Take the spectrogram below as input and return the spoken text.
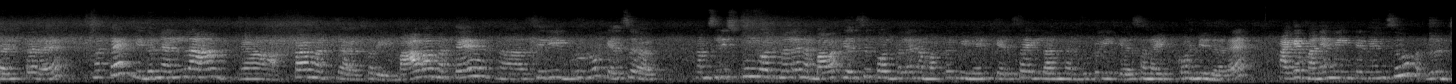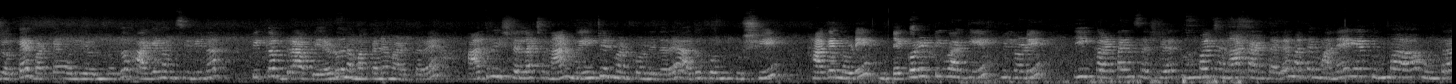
ತಳ್ತಾರೆ. ಮತ್ತೆ ಇದನ್ನೆಲ್ಲ ಅಕ್ಕ ಮತ್ತು ಸಾರಿ ಮಾವ ಮತ್ತೆ ಸಿರಿ ಇಬ್ರು ಕೆಲಸ ನಮ್ಮ ಸಿರಿ ಸ್ಕೂಲ್ಗೆ ಹೋದ್ಮೇಲೆ ನಮ್ಮ ಭಾವ ಕೆಲ್ಸಕ್ಕೆ ಹೋದ್ಮೇಲೆ ನಮ್ಮ ಮಕ್ಕಳಿಗೆ ಇನ್ನೇನು ಕೆಲಸ ಇಲ್ಲ ಅಂತ ಅಂದ್ಬಿಟ್ಟು ಈ ಕೆಲಸನ ಇಟ್ಕೊಂಡಿದ್ದಾರೆ. ಹಾಗೆ ಮನೆ ಮೇಂಟೆನೆನ್ಸು ಅದ್ರ ಜೊತೆ ಬಟ್ಟೆ ಹೊಲಿಯುವಂಥದ್ದು, ಹಾಗೆ ನಮ್ಮ ಸಿರಿನ ಪಿಕಪ್ ಡ್ರಾಪ್ ಎರಡೂ ನಮ್ಮ ಅಕ್ಕನೇ ಮಾಡ್ತಾರೆ. ಆದರೂ ಇಷ್ಟೆಲ್ಲ ಚೆನ್ನಾಗಿ ಮೇಂಟೈನ್ ಮಾಡ್ಕೊಂಡಿದ್ದಾರೆ. ಅದಕ್ಕೊಂದು ಖುಷಿ. ಹಾಗೆ ನೋಡಿ ಡೆಕೋರೇಟಿವ್ ಆಗಿ, ಇಲ್ಲಿ ನೋಡಿ, ಈ ಕರ್ಟನ್ಸ್ ಅಷ್ಟೇ ತುಂಬ ಚೆನ್ನಾಗಿ ಕಾಣ್ತಾ ಇದೆ. ಮತ್ತು ಮನೆಗೆ ತುಂಬ ಒಂಥರ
